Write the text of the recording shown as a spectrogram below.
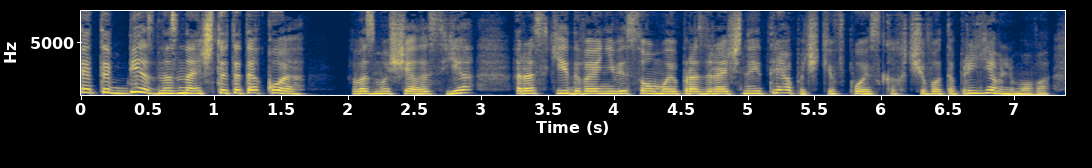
это бездна знает, что это такое!» — возмущалась я, раскидывая невесомые прозрачные тряпочки в поисках чего-то приемлемого —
